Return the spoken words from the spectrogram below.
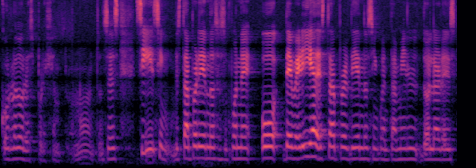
corredores, por ejemplo, ¿no? Entonces, sí, sí, está perdiendo, se supone, o debería de estar perdiendo 50 mil dólares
